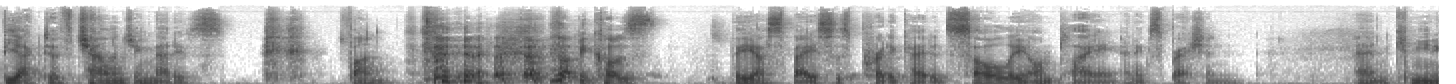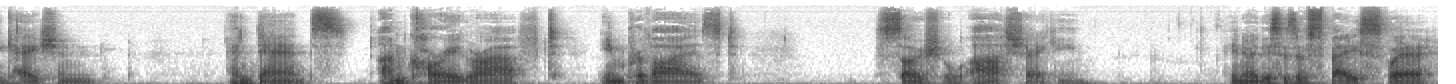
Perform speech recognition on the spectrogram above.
the act of challenging that is fun, but because they are uh, spaces predicated solely on play and expression and communication and dance, unchoreographed, improvised, social ass shaking you know, this is a space where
